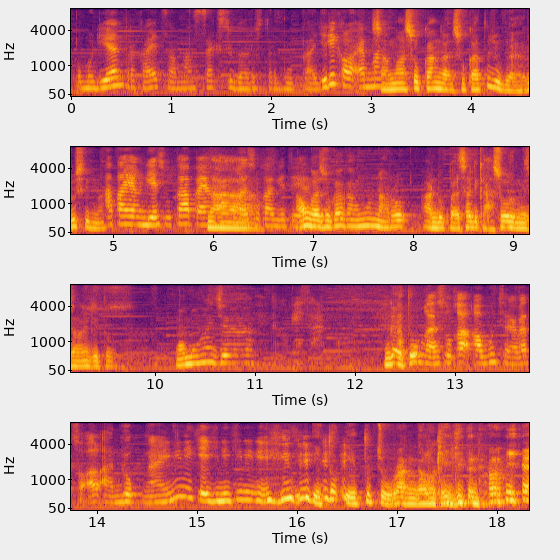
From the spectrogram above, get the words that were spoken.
Kemudian terkait sama seks juga harus terbuka. Jadi kalau emang Sama suka nggak suka tuh juga harus sih, Mas. apa yang dia suka, apa yang aku nggak suka gitu ya. Aku nggak suka kamu naruh anduk basah di kasur misalnya gitu. Ngomong aja. Enggak itu Aku nggak suka kamu cerewet soal anduk. Nah ini nih kayak gini-gini nih. itu itu curang kalau kayak gitu namanya.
